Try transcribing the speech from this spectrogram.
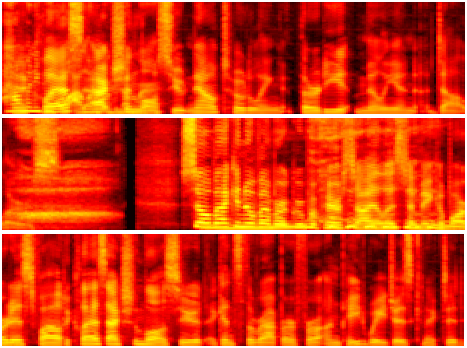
How many a people? Class the action lawsuit now totaling $30 million. So, back in November, a group of hairstylists and makeup artists filed a class action lawsuit against the rapper for unpaid wages connected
